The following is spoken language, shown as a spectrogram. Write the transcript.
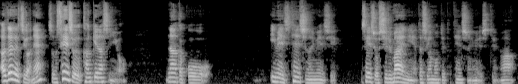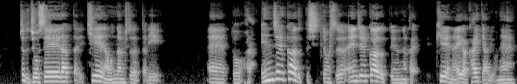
私たちがね、その聖書関係なしによ。なんかこう、イメージ、天使のイメージ。聖書を知る前に私が持ってた天使のイメージっていうのは、ちょっと女性だったり、綺麗な女の人だったり、えー、っと、ほら、エンジェルカードって知ってます？エンジェルカードっていうなんか、綺麗な絵が描いてあるよね。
